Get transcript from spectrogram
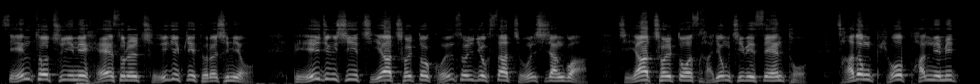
센터 주임의 해설을 주의 깊게 들으시며 베이징시 지하철도 건설 역사 전시장과 지하철도 사령지휘센터, 자동표 판매 및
